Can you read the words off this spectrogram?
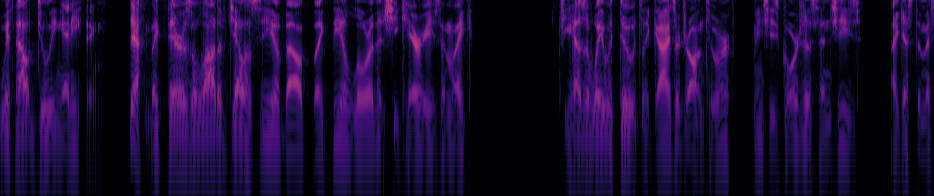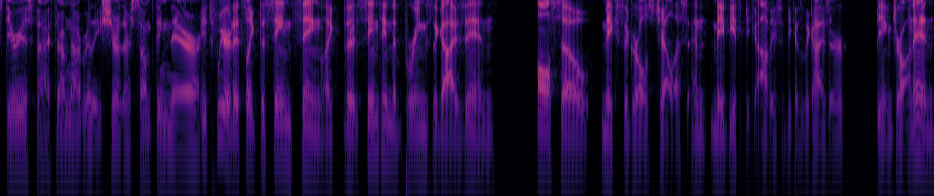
without doing anything. Yeah. Like there's a lot of jealousy about like the allure that she carries and like she has a way with dudes. Like guys are drawn to her. I mean, she's gorgeous and she's I guess the mysterious factor, I'm not really sure. There's something there. It's weird. It's like the same thing. Like the same thing that brings the guys in also makes the girls jealous. And maybe it's because obviously because the guys are being drawn in,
